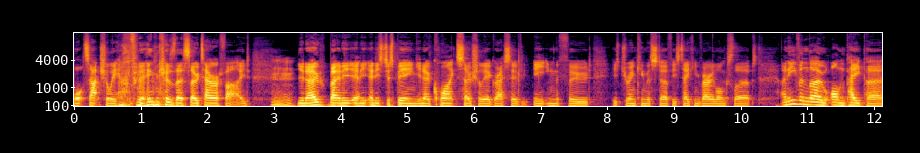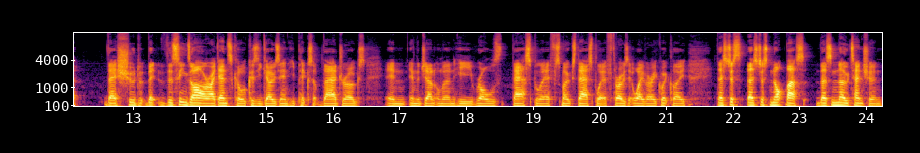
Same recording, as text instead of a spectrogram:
what's actually happening because they're so terrified. Mm. You know, but and, he, and, he, and he's just being you know quite socially aggressive, eating the food, he's drinking the stuff, he's taking very long slurps, and even though on paper there should the, the scenes are identical because he goes in, he picks up their drugs in in the gentlemen, he rolls their spliff, smokes their spliff, throws it away very quickly. There's just there's just not that there's no tension.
